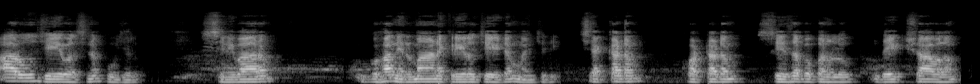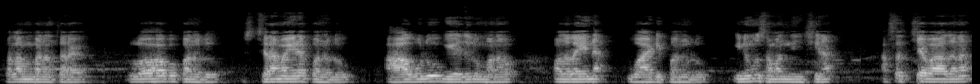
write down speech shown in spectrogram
ఆ రోజు చేయవలసిన పూజలు. శనివారం గుహ నిర్మాణ క్రియలు చేయటం మంచిది. చెక్కటం కొట్టడం సీసపు పనులు దీక్షావలం పలంబన తర లోహపు పనులు స్థిరమైన పనులు ఆవులు గేదెలు మన మొదలైన వాటి పనులు ఇనుము సంబంధించిన అసత్యవాదన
